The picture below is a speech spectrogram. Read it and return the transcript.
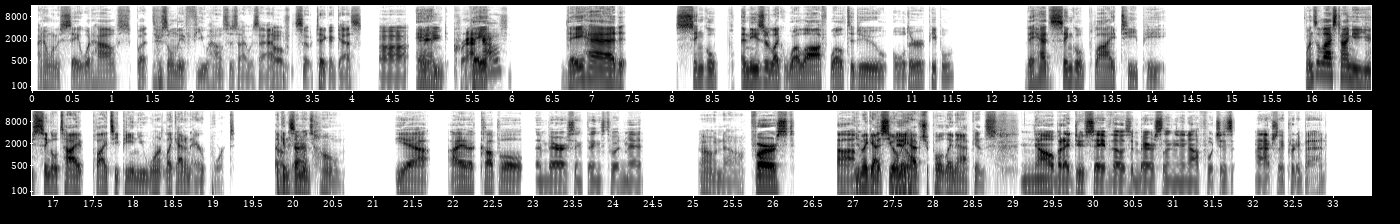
I don't want to say what house, but there's only a few houses I was at, Oh. so take a guess. Uh, And a crack they- house. They had single, and these are like well off, well to do older people. They had single ply TP. When's the last time you used single tie ply TP and you weren't like at an airport, like in someone's home? Yeah, I have a couple embarrassing things to admit. Oh no! First, um, you may guess you only new- have Chipotle napkins. No, but I do save those embarrassingly enough, which is actually pretty bad.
